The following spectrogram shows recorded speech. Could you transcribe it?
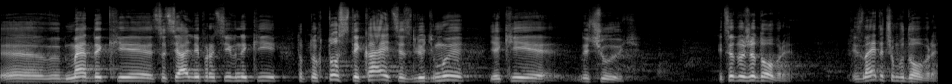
е, медики, соціальні працівники. Тобто, хто стикається з людьми, які не чують. І це дуже добре. І знаєте, чому добре?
